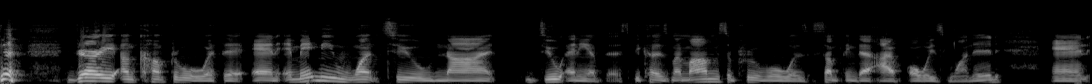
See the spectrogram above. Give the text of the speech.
very uncomfortable with it and it made me want to not do any of this because my mom's approval was something that I've always wanted and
